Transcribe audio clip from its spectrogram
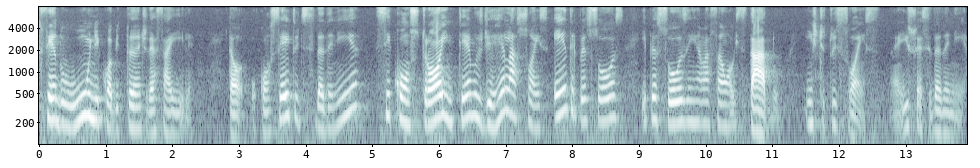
sendo o único habitante dessa ilha. Então, o conceito de cidadania se constrói em termos de relações entre pessoas e pessoas em relação ao Estado, instituições. Né? Isso é cidadania.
